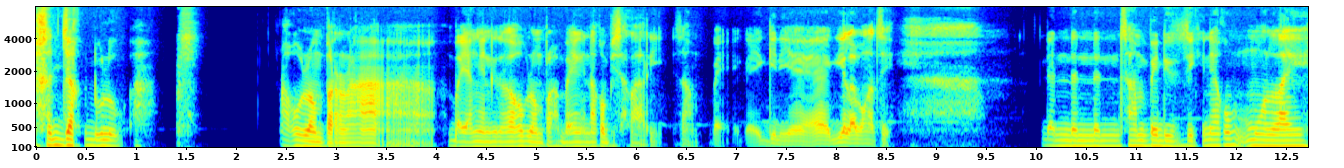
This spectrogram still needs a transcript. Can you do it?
sejak dulu aku belum pernah bayangin gitu aku belum pernah bayangin aku bisa lari sampai kayak gini ya. Gila banget sih. Dan dan dan sampai di titik ini aku mulai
